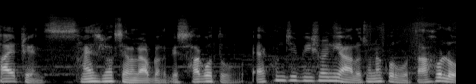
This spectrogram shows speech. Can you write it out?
হাই ফ্রেন্ডস সায়েন্স ব্লগ চ্যানেলে আপনাদেরকে স্বাগত। এখন যে বিষয় নিয়ে আলোচনা করব তা হলো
